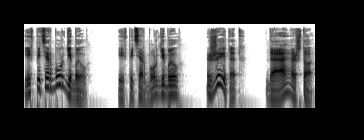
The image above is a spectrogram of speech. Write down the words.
И в Петербурге был. И в Петербурге был. Житот. Да, а что?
